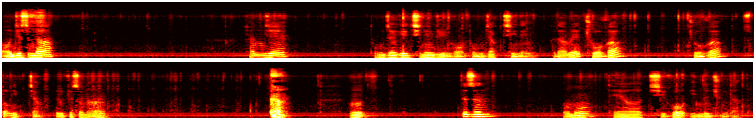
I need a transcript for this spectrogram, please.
언제 쓴다? 현재 동작이 진행 중이고 동작 진행. 그 다음에 주어가 주어가 수동 입장 이렇게 써놔. 어, 뜻은 뭐뭐 되어지고 있는 중이다.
